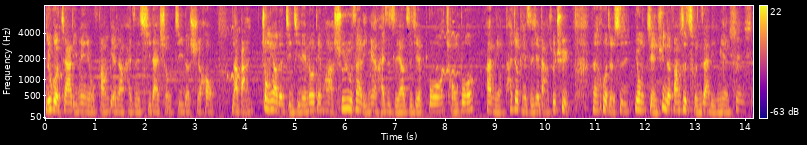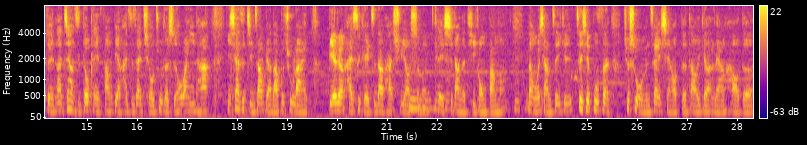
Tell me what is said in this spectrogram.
如果家里面有方便让孩子携带手机的时候，那把重要的紧急联络电话输入在里面，孩子只要直接拨重拨按钮，它就可以直接打出去。那或者是用简讯的方式存在里面，是是，对，那这样子都可以方便孩子在求助的时候，万一他一下子紧张表达不出来。别人还是可以知道他需要什么，可以适当的提供帮忙。那我想这些这些部分，就是我们在想要得到一个良好的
